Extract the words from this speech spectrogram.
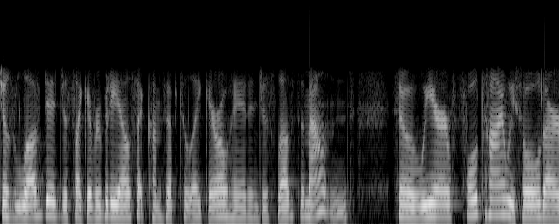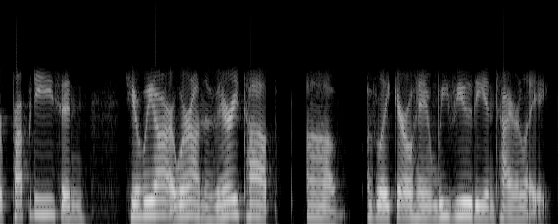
Just loved it, just like everybody else that comes up to Lake Arrowhead and just loves the mountains. So we are full-time. We sold our properties, and here we are. We're on the very top uh, of Lake Arrowhead, and we view the entire lake.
